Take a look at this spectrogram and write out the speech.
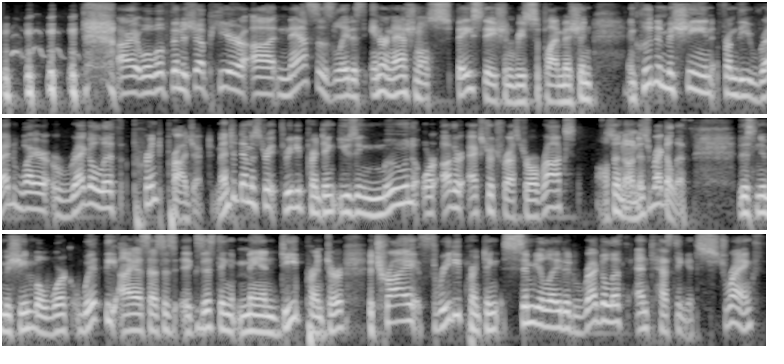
All right. Well, we'll finish up here. Uh, NASA's latest International Space Station resupply mission included a machine from the Redwire Regolith Print Project, meant to demonstrate 3D printing using moon or other extraterrestrial rocks, also known as regolith. This new machine will work with the ISS's existing MAN-D printer to try 3D printing simulated regolith and testing its strength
